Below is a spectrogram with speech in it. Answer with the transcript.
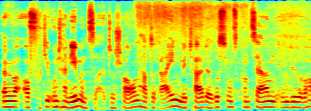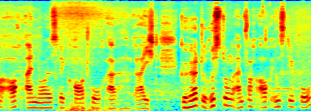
Wenn wir mal auf die Unternehmensseite schauen, hat Rheinmetall, der Rüstungskonzern, in dieser Woche auch ein neues Rekordhoch erreicht. Gehört Rüstung einfach auch ins Depot?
